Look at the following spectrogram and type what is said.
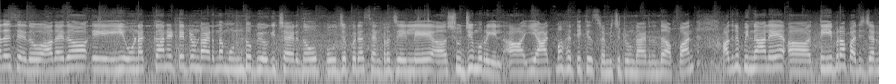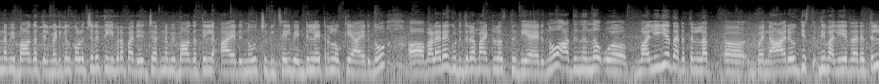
അതെ സേതു. അതായത് ഈ ഉണക്കാനിട്ടിട്ടുണ്ടായിരുന്ന മുണ്ട് ഉപയോഗിച്ചായിരുന്നു പൂജപ്പുര സെൻട്രൽ ജയിലിലെ ശുചിമുറിയിൽ ഈ ആത്മഹത്യക്ക് ശ്രമിച്ചിട്ടുണ്ടായിരുന്നത് അഫാൻ അതിനു പിന്നാലെ തീവ്ര പരിചരണ വിഭാഗത്തിൽ മെഡിക്കൽ കോളേജിലെ തീവ്ര പരിചരണ വിഭാഗത്തിൽ ആയിരുന്നു ചികിത്സയിൽ വെന്റിലേറ്ററിലൊക്കെ ആയിരുന്നു. വളരെ ഗുരുതരമായിട്ടുള്ള സ്ഥിതിയായിരുന്നു. അതിൽ നിന്ന് വലിയ തരത്തിലുള്ള പിന്നെ ആരോഗ്യസ്ഥിതി വലിയ തരത്തിൽ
